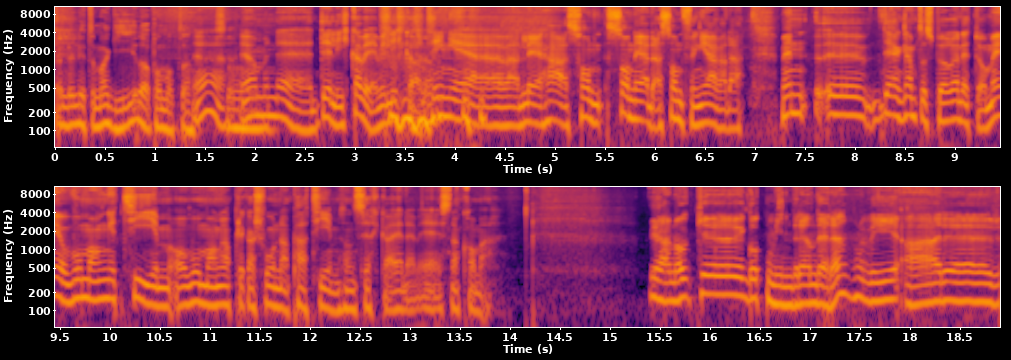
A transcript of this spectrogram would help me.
Veldig lite magi, da, på en måte. Ja, Så- ja, men det, det liker vi. Vi liker ting er vennlig her. Sånn, sånn er det, sånn fungerer det. Men øh, det jeg glemte å spørre litt om, er jo hvor mange team og hvor mange applikasjoner per team sånn cirka er det vi snakker om her? Vi er nok uh, godt mindre enn dere. Vi er eh,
